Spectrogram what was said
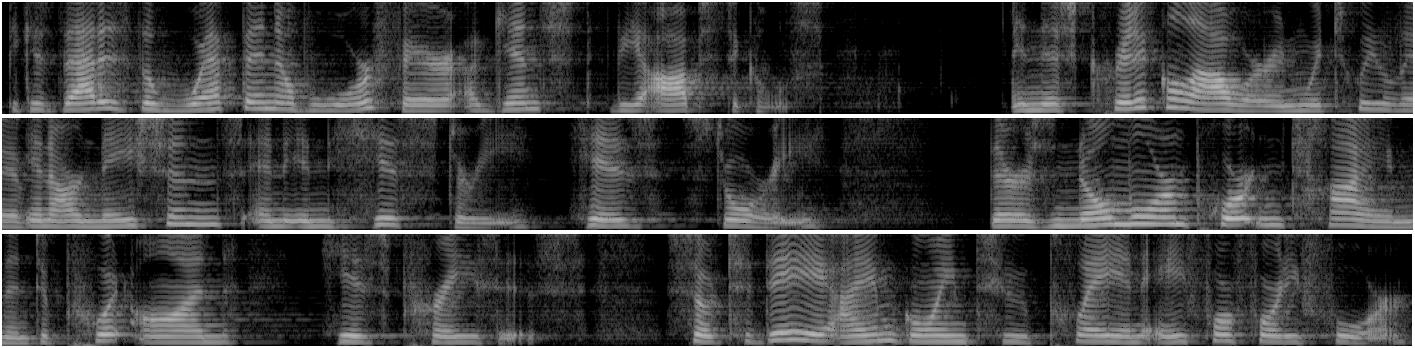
because that is the weapon of warfare against the obstacles. In this critical hour in which we live in our nations and in history, his story, there is no more important time than to put on his praises. So today I am going to play an A444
